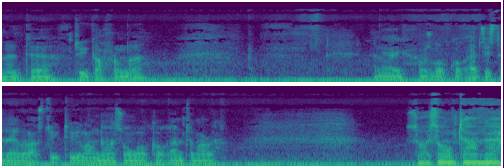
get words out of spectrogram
And uh, took off from there. Anyway, I was going to cut edges today, but that's too too long now, so I won't cut them tomorrow. So it's home time now.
